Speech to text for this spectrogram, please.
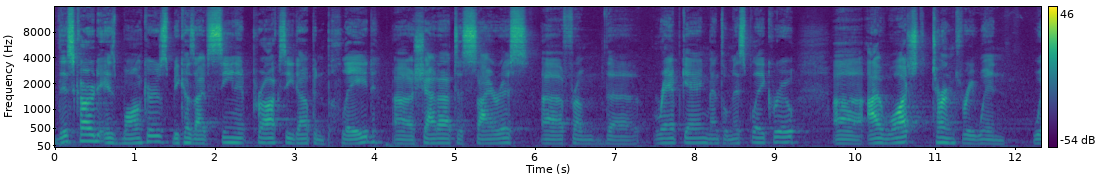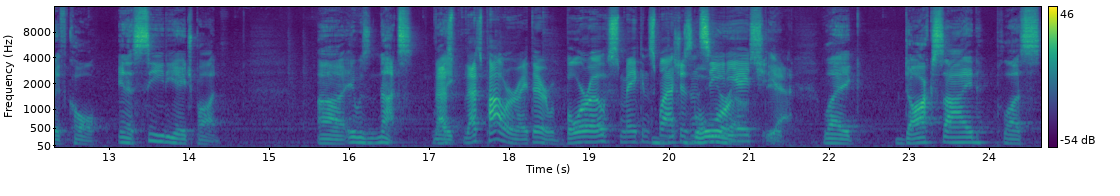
This card is bonkers because I've seen it proxied up and played. Uh, shout out to Cyrus uh, from the Ramp Gang Mental Misplay crew. Uh, I watched turn three win with Koll in a CDH pod. Uh, it was nuts. That's Like, that's power right there. Boros making splashes in Boros, CEH. dude. Yeah. like dockside plus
